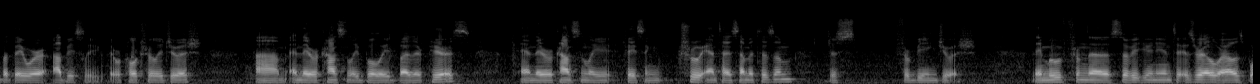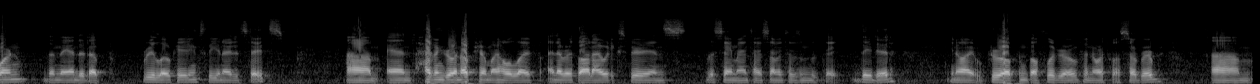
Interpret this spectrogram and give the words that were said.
but they were obviously they were culturally Jewish, um, and they were constantly bullied by their peers, and they were constantly facing true anti-Semitism just for being Jewish. They moved from the Soviet Union to Israel, where I was born. Then they ended up relocating to the United States. Um, and having grown up here my whole life, I never thought I would experience the same anti-Semitism that they, they did. You know, I grew up in Buffalo Grove, a northwest suburb, um,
